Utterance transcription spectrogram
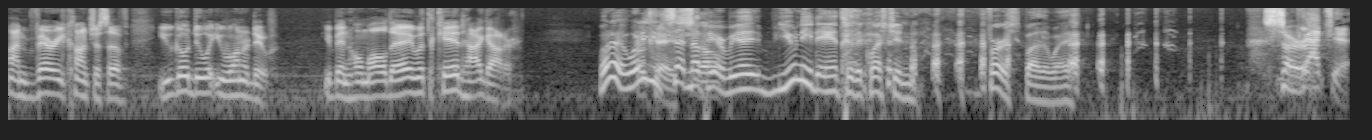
I'm very conscious of you go do what you want to do. You've been home all day with the kid. I got her. What are, what are you Okay, setting up here? Uh, you need to answer the question first, by the way. Sir, Gotcha.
